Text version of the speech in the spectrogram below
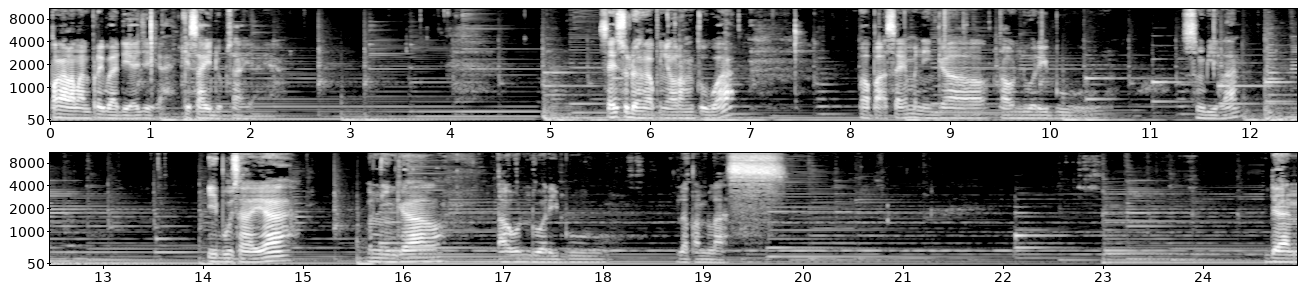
pengalaman pribadi aja ya, kisah hidup saya. Ya. Saya sudah nggak punya orang tua. Bapak saya meninggal tahun 2009. Ibu saya meninggal tahun 2000 dan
